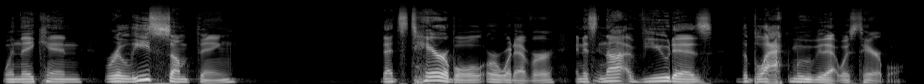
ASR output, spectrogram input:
when they can release something that's terrible or whatever, and it's not viewed as the black movie that was terrible.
